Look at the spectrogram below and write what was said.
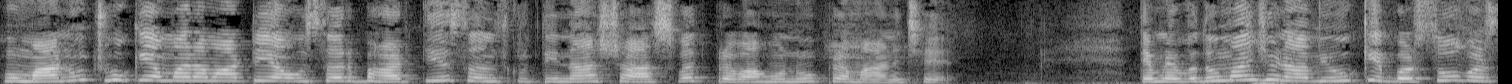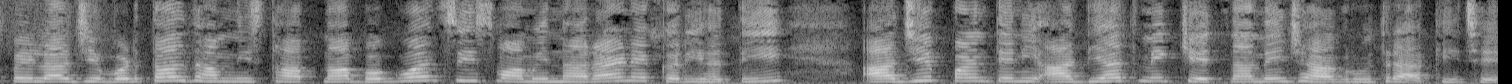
હું માનું છું કે અમારા માટે અવસર ભારતીય સંસ્કૃતિના શાશ્વત પ્રવાહોનું પ્રમાણ છે. તેમણે વધુમાં જણાવ્યું કે બસો વર્ષ પહેલાં જે વડતાલ ધામની સ્થાપના ભગવાન શ્રી સ્વામિનારાયણે કરી હતી, આજે પણ તેની આધ્યાત્મિક ચેતનાને જાગૃત રાખી છે.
